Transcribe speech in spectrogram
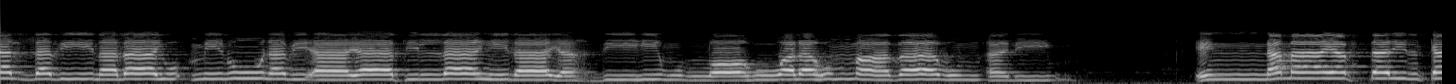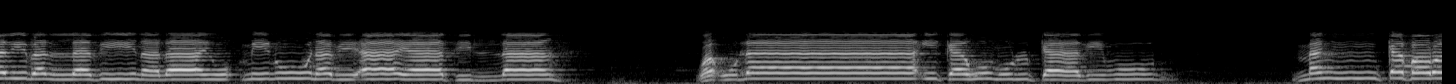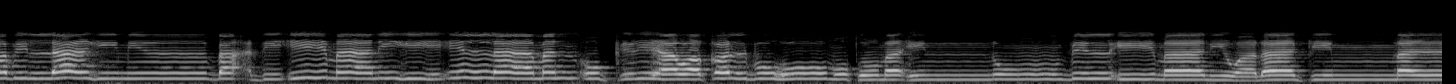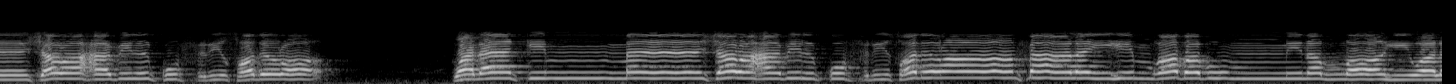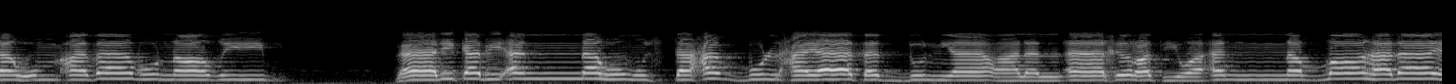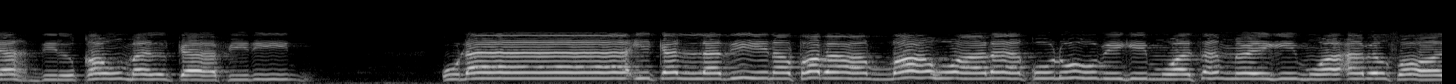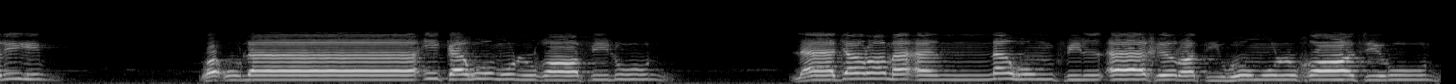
الَّذِينَ لَا يُؤْمِنُونَ بِآيَاتِ اللَّهِ لَا يَهْدِيهِمُ اللَّهُ وَلَهُمْ عَذَابٌ أَلِيمٌ إِنَّمَا يَفْتَرِي الْكَذِبَ الَّذِينَ لَا يُؤْمِنُونَ بِآيَاتِ اللَّهِ وَأُولَئِكَ هُمُ الْكَاذِبُونَ مَنْ كَفَرَ بِاللَّهِ مِنْ بَعْدِ إِيمَانِهِ إِلَّا مَنْ أُكْرِهَ وَقَلْبُهُ مُطْمَئِنٌّ بِالْإِيمَانِ وَلَكِنْ مَنْ شَرَحَ بِالْكُفْرِ صَدْرًا. وَلَكِنْ مَنْ شَرَحَ بِالْكُفْرِ صَدْرًا فَعَلَيْهِمْ غَضَبٌ مِنَ اللَّهِ وَلَهُمْ عَذَابٌ عَظِيمٌ. ذَلِكَ بِأَنَّهُ مُسْتَحَبُّ الْحَيَاةَ الدُّنْيَا عَلَى الْآخِرَةِ وَأَنَّ اللَّهَ لَا يَهْدِي الْقَوْمَ الْكَافِرِينَ. أُولَئِكَ الَّذِينَ طَبَعَ اللَّهُ عَلَى قُلُوبِهِمْ وَسَمْعِهِمْ وَأَبْصَارِهِمْ وَأُولَئِكَ هُمُ الْغَافِلُونَ لَا جَرَمَ أَنَّهُمْ فِي الْآخِرَةِ هُمُ الْخَاسِرُونَ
